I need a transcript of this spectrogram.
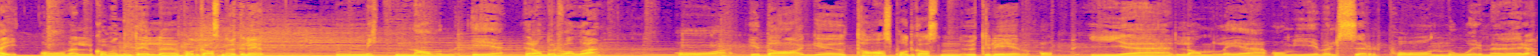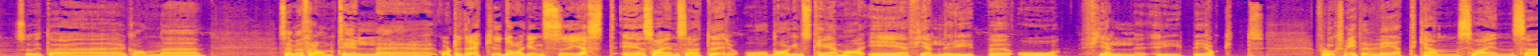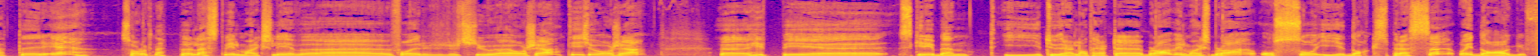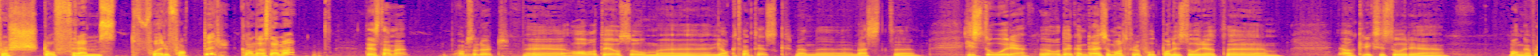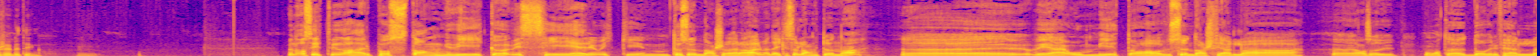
Hei, og velkommen til podkasten Uteliv. Mitt navn er Randulf Valle, og i dag tas podkasten Uteliv opp i landlige omgivelser på Nordmøre, så vidt jeg kan se meg fram til. Korte trekk. Dagens gjest er Svein Sæter, og dagens tema er fjellrype og fjellrypejakt. For dere som ikke vet hvem Svein Sæter er, så har dere neppe lest Villmarksliv for 20 år siden, 10-20 år siden. Hyppig skribent i turrelaterte blad, Villmarksblad, også i dagspresse, og i dag først og fremst forfatter. Kan det stemme? Det stemmer, absolutt. Eh, av og til også om eh, jakt, faktisk. Men eh, mest historie. Og det kan dreie seg om alt fra fotballhistorie til ja, krigshistorie. Mange forskjellige ting. Men nå sitter vi da her på Stangvik, og vi ser jo ikke inn til Sunndalsøra her, men det er ikke så langt unna. Vi er omgitt av Sunndalsfjella, altså på en måte Dovrefjell,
